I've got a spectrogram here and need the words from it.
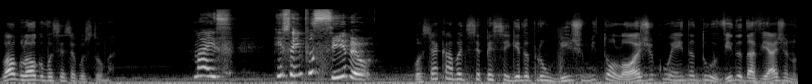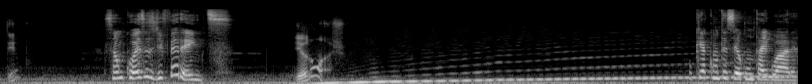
logo logo você se acostuma. Mas isso é impossível. Você acaba de ser perseguida por um bicho mitológico e ainda duvida da viagem no tempo? São coisas diferentes. Eu não acho. O que aconteceu com Taiguara?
